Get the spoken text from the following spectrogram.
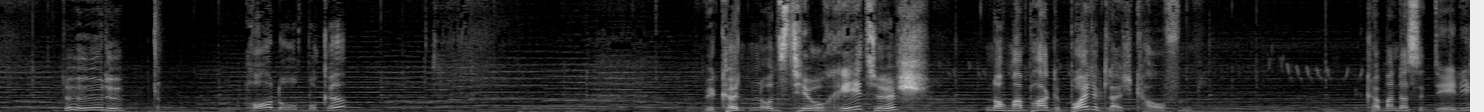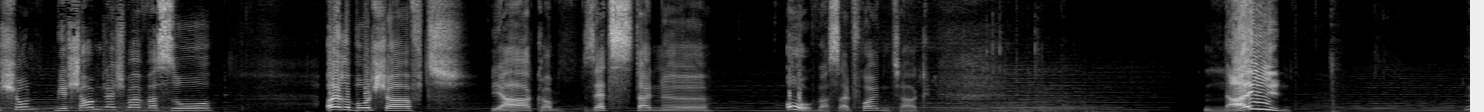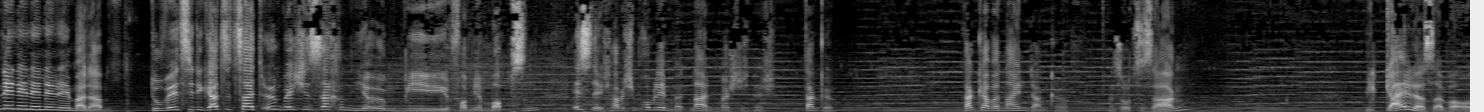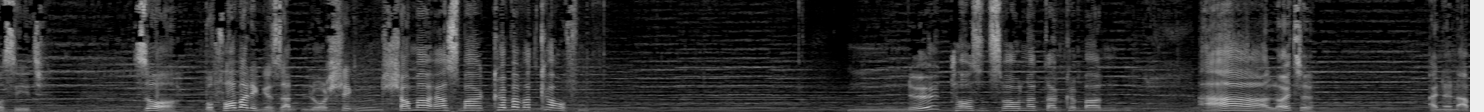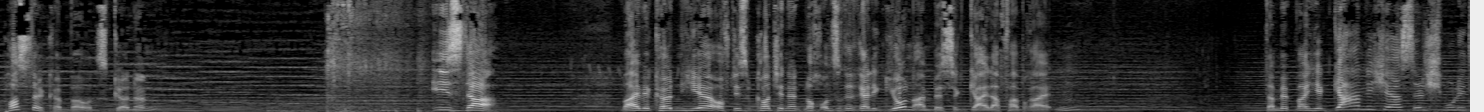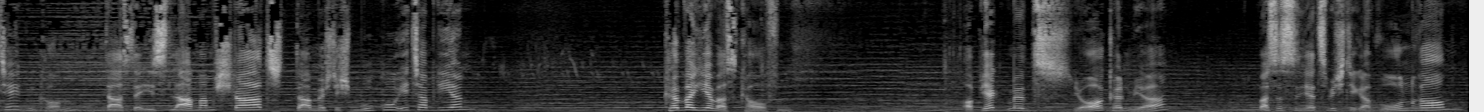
Porno-Mucke. Wir könnten uns theoretisch noch mal ein paar Gebäude gleich kaufen. Kann man das in Delhi schon? Wir schauen gleich mal, was so... Eure Botschaft... Ja, komm. Setz deine... Oh, was ein Freudentag. Nein! Nee, nee, nee, nee, nee, Madame. Du willst hier die ganze Zeit irgendwelche Sachen hier irgendwie von mir mopsen. Ist nicht. Habe ich ein Problem mit. Nein, möchte ich nicht. Danke. Danke, aber nein, danke. Sozusagen. Wie geil das einfach aussieht. So, bevor wir den Gesandten losschicken, schauen wir erstmal, können wir was kaufen? Nö, 1200, dann können wir... Ah, Leute. Einen Apostel können wir uns gönnen. Ist da. Weil wir können hier auf diesem Kontinent noch unsere Religion ein bisschen geiler verbreiten. Damit wir hier gar nicht erst in Schwulitäten kommen. Da ist der Islam am Start. Da möchte ich Muku etablieren. Können wir hier was kaufen? Objekt mit... Ja, können wir. Was ist denn jetzt wichtiger? Wohnraum?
